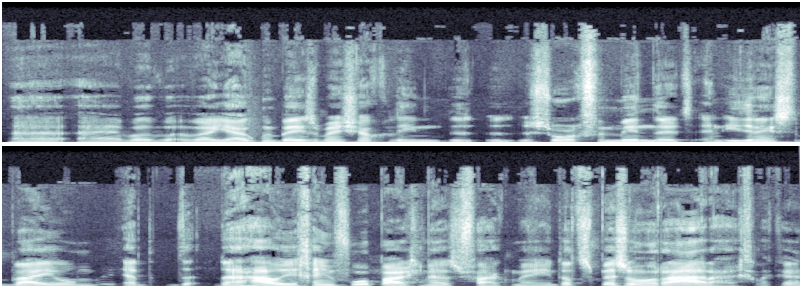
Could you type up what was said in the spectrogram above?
uh, hè, waar, waar, jij ook mee bezig bent, Jacqueline, de, de zorg vermindert en iedereen is er blij om, ja, daar haal je geen voorpagina's vaak mee. En dat is best wel raar eigenlijk, hè?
